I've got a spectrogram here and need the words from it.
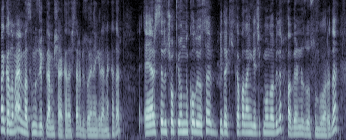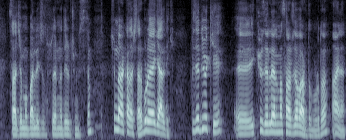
Bakalım elmasımız yüklenmiş arkadaşlar biz oyuna girene kadar. Eğer sitede çok yoğunluk oluyorsa bir dakika falan gecikme olabilir. Haberiniz olsun bu arada. Sadece Mobile Legends üzerine değil çünkü sistem. Şimdi arkadaşlar buraya geldik. Bize diyor ki e, 250 elmas harca vardı burada. Aynen.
